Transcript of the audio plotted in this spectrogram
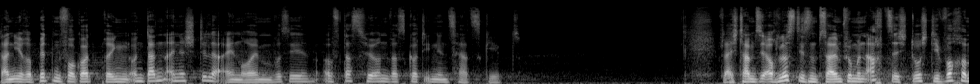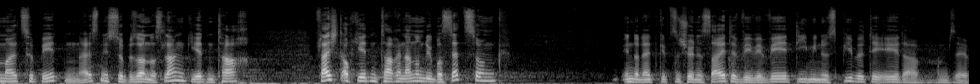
Dann Ihre Bitten vor Gott bringen und dann eine Stille einräumen, wo Sie auf das hören, was Gott Ihnen ins Herz gibt. Vielleicht haben Sie auch Lust, diesen Psalm 85 durch die Woche mal zu beten. Er ist nicht so besonders lang, jeden Tag. Vielleicht auch jeden Tag in anderen Übersetzung, im Internet gibt es eine schöne Seite www.die-bibel.de, da haben Sie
